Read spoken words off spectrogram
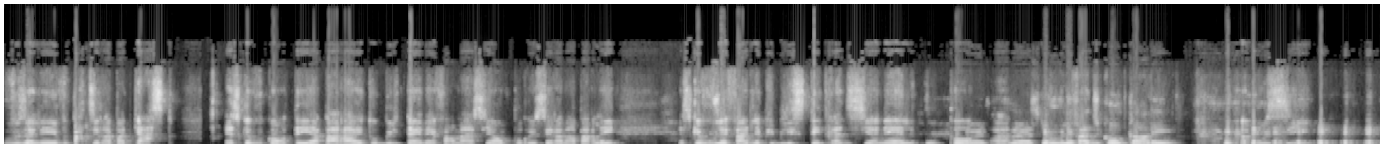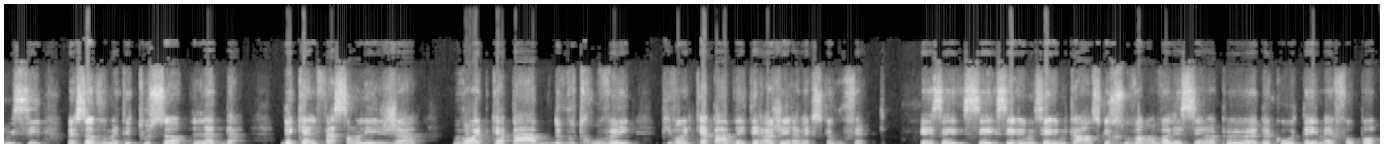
vous allez vous partir un podcast? Est-ce que vous comptez apparaître au bulletin d'information pour réussir à en parler? Est-ce que vous voulez faire de la publicité traditionnelle ou pas? Hein? Est-ce que vous voulez faire du cold calling? aussi, aussi. Mais ça, vous mettez tout ça là-dedans. De quelle façon les gens vont être capables de vous trouver, puis vont être capables d'interagir avec ce que vous faites. Et c'est une, une case que souvent on va laisser un peu euh, de côté, mais il ne faut pas.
